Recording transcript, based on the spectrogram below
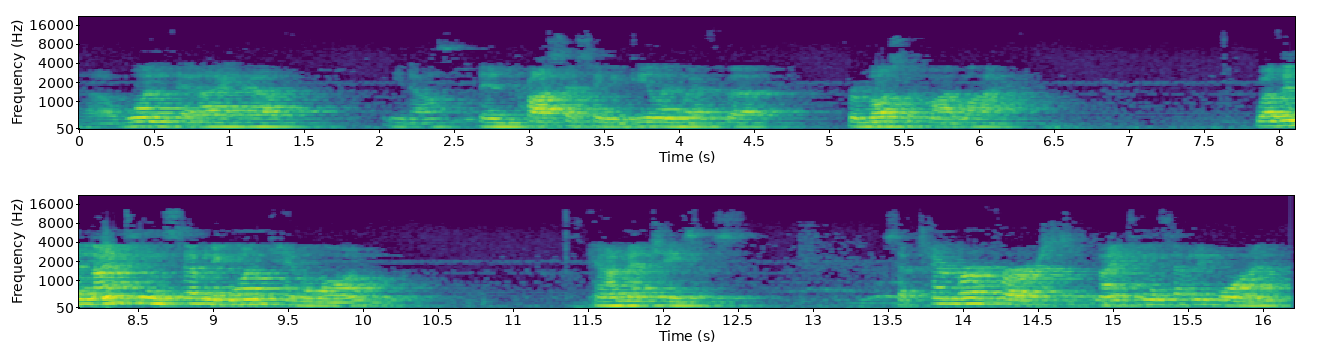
Uh, one that I have, you know, been processing and dealing with uh, for most of my life. Well, then 1971 came along, and I met Jesus. September 1st, 1971,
